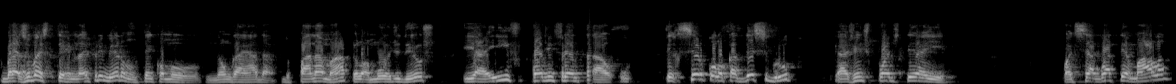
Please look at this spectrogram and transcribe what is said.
o Brasil vai terminar em primeiro, não tem como não ganhar da, do Panamá, pelo amor de Deus. E aí pode enfrentar o terceiro colocado desse grupo, a gente pode ter aí, pode ser a Guatemala,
